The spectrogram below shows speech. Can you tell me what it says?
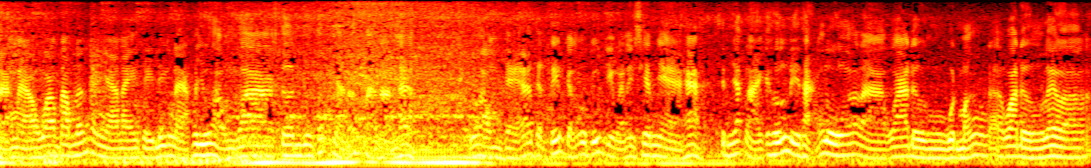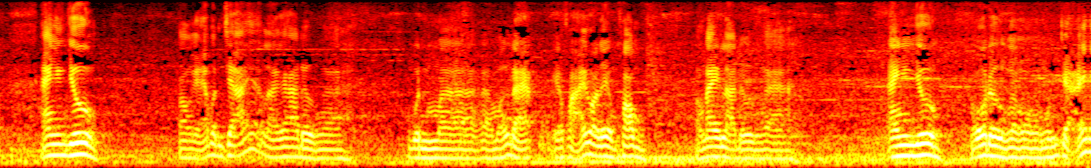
bạn nào quan tâm đến căn nhà này thì liên lạc với Vũ Hồng qua kênh youtube nhà đất Tài Thành ha của Hồng sẽ trực tiếp dẫn cô chú chị bạn đi xem nhà ha. Xin nhắc lại cái hướng đi thẳng luôn đó là qua đường Quỳnh Mẫn à, qua đường Lê à, An Dương Dương. Còn rẽ bên trái là ra đường à, Quỳnh Mẫn Đạt, rẽ phải qua Lê Hồng Phong. Còn đây là đường An Dương Dương của đường Nguyễn Trãi.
